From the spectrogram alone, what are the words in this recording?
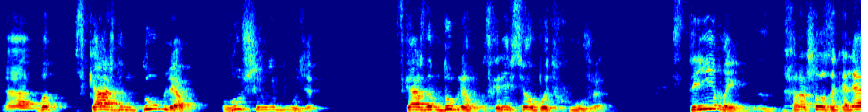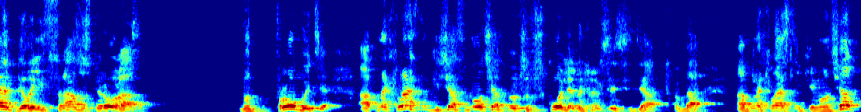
э, вот с каждым дублем лучше не будет. С каждым дублем, скорее всего, будет хуже. Стримы хорошо закаляют говорить сразу с первого раза. Вот пробуйте. Одноклассники сейчас молчат, потому что в школе, наверное, все сидят, да. Одноклассники молчат,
